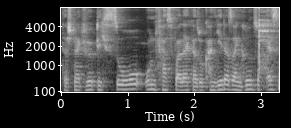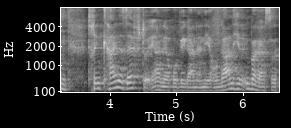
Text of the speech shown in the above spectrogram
das schmeckt wirklich so unfassbar lecker. So kann jeder sein Grünzeug essen. Trinkt keine Säfte ja, in der rohveganen Ernährung, gar nicht in der Übergangszeit.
